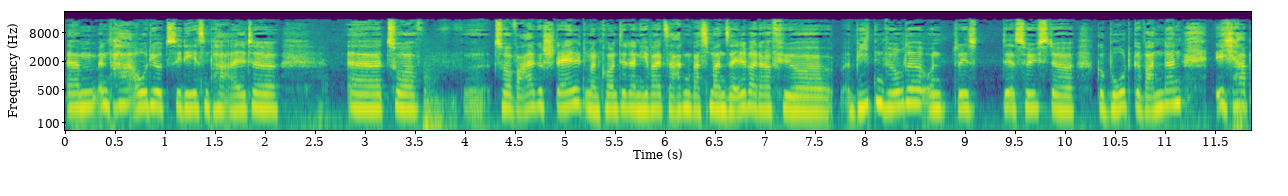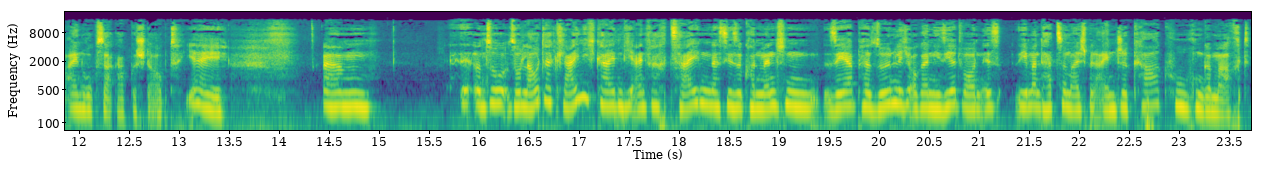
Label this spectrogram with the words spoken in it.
ähm, ein paar Audio-CDs, ein paar alte äh, zur, äh, zur Wahl gestellt. Man konnte dann jeweils sagen, was man selber dafür bieten würde und das, höchste Gebot gewann dann. Ich habe einen Rucksack abgestaubt. Yay. Ähm, und so, so lauter Kleinigkeiten, die einfach zeigen, dass diese Convention sehr persönlich organisiert worden ist. Jemand hat zum Beispiel einen Jacquard-Kuchen gemacht.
